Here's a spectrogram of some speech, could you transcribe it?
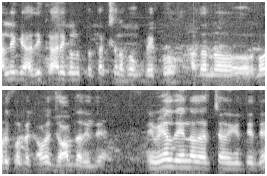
ಅಲ್ಲಿಗೆ ಅಧಿಕಾರಿಗಳು ತತ್ಕ್ಷಣ ಹೋಗಬೇಕು, ಅದನ್ನು ನೋಡಿಕೊಳ್ಬೇಕು ಅವರ ಜವಾಬ್ದಾರಿ ಇದೆ. ನೀವು ಹೇಳ್ದೆ ಏನಾದ್ರು ಹೆಚ್ಚಾಗಿ ಇದ್ದಿದ್ದೆ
